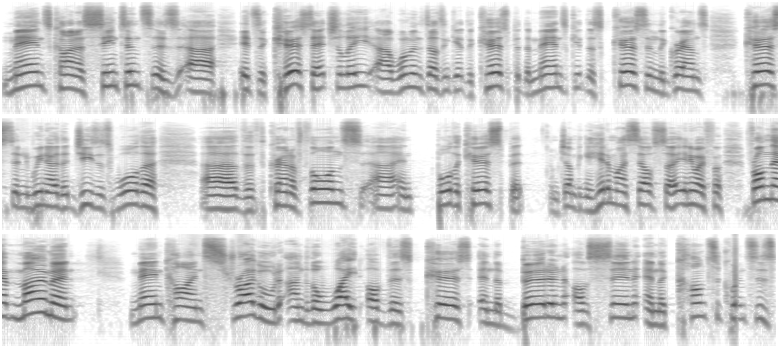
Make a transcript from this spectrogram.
man's kind of sentence is uh, it's a curse, actually. Uh, woman's doesn't get the curse, but the man's get this curse, and the ground's cursed. And we know that Jesus wore the, uh, the crown of thorns uh, and bore the curse, but I'm jumping ahead of myself. So, anyway, for, from that moment, mankind struggled under the weight of this curse and the burden of sin and the consequences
